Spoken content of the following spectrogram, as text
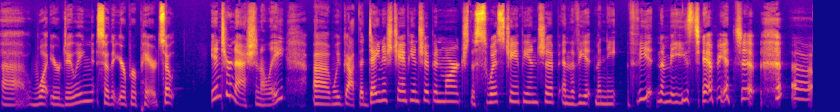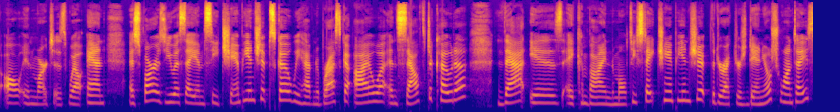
uh, what you're doing so that you're prepared. So Internationally, uh, we've got the Danish Championship in March, the Swiss Championship, and the Vietnamese, Vietnamese Championship, uh, all in March as well. And as far as USAMC championships go, we have Nebraska, Iowa, and South Dakota. That is a combined multi state championship. The director is Daniel Schwantes,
